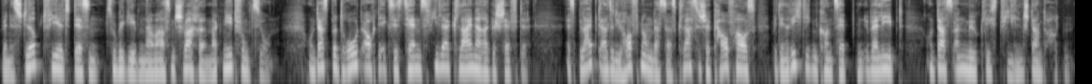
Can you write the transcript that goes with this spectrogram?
Wenn es stirbt, fehlt dessen zugegebenermaßen schwache Magnetfunktion. Und das bedroht auch die Existenz vieler kleinerer Geschäfte. Es bleibt also die Hoffnung, dass das klassische Kaufhaus mit den richtigen Konzepten überlebt und das an möglichst vielen Standorten.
